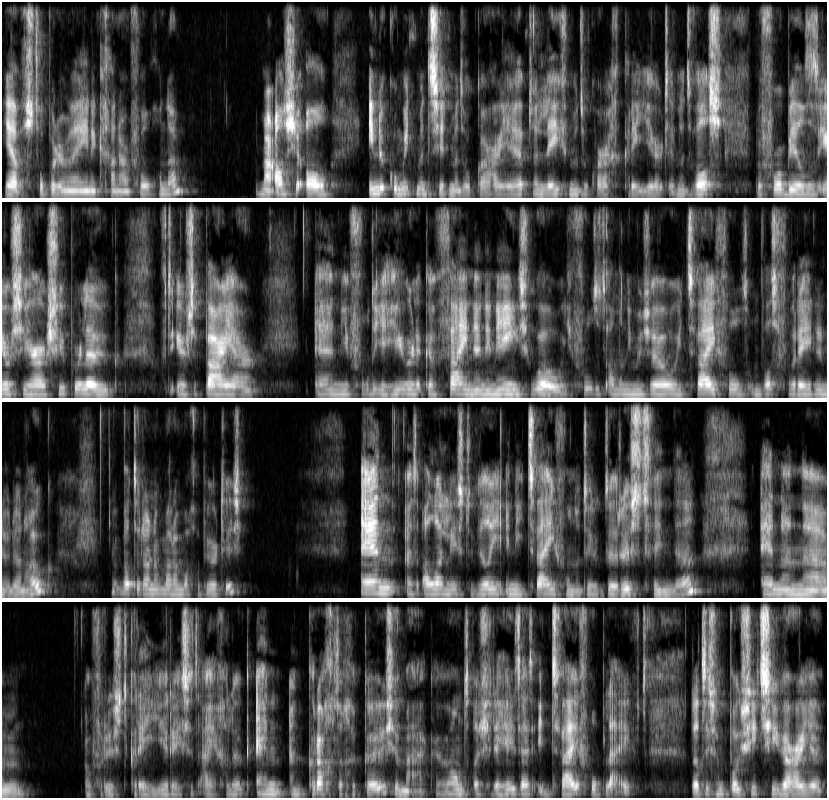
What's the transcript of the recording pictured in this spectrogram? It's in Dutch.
ja, we stoppen ermee en ik ga naar een volgende. Maar als je al in de commitment zit met elkaar, je hebt een leven met elkaar gecreëerd. En het was bijvoorbeeld het eerste jaar superleuk, of de eerste paar jaar. En je voelde je heerlijk en fijn. En ineens, wow, je voelt het allemaal niet meer zo. Je twijfelt om wat voor redenen dan ook. Wat er dan ook maar allemaal gebeurd is. En het allerliefst wil je in die twijfel natuurlijk de rust vinden. En een, um, of rust creëren is het eigenlijk. En een krachtige keuze maken. Want als je de hele tijd in twijfel blijft, dat is een positie waar je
